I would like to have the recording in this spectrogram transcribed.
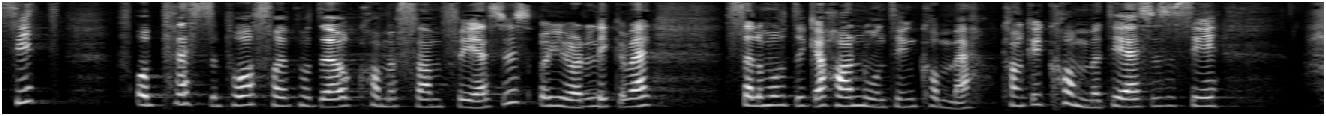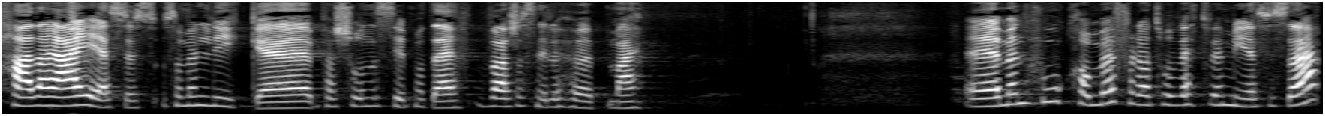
sitt og presser på for på måte, å komme fram for Jesus og gjør det likevel. Selv om hun ikke har noen ting å komme med. Kan ikke komme til Jesus og si 'Her er jeg, Jesus', som en likeperson og si på en måte 'Vær så snill og hør på meg'. Eh, men hun kommer fordi hun vet hvem Jesus er.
